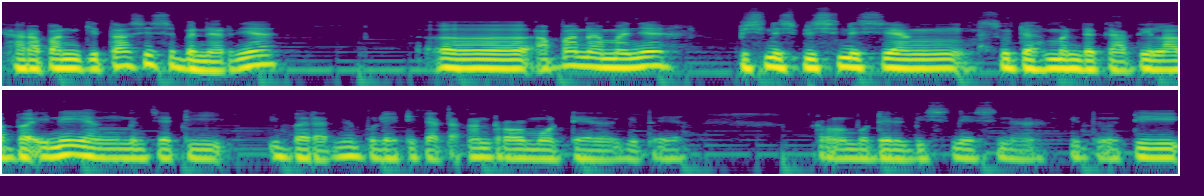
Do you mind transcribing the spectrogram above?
harapan kita sih sebenarnya eh, apa namanya bisnis-bisnis yang sudah mendekati laba ini yang menjadi ibaratnya boleh dikatakan role model gitu ya. Role model bisnis nah gitu. Di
